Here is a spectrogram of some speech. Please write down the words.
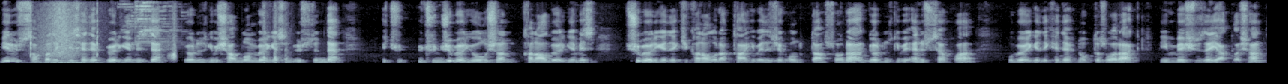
bir üst safhadaki hedef bölgemizde gördüğünüz gibi şablon bölgesinin üstünde üç, üçüncü bölge oluşan kanal bölgemiz şu bölgedeki kanal olarak takip edecek olduktan sonra gördüğünüz gibi en üst safha bu bölgedeki hedef noktası olarak 1500'e yaklaşan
